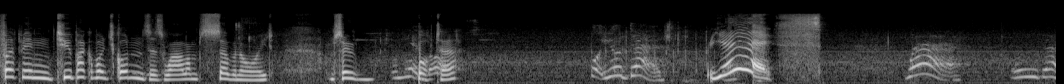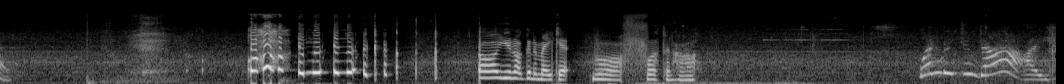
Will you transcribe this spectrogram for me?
flipping two pack a punch guns as well. I'm so annoyed. I'm so I'm butter. box. What, you're dead? Yes! Where? Where are you dead? Oh, in the, in the, oh, you're not gonna make it. Oh, flipping hell. When did you die?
